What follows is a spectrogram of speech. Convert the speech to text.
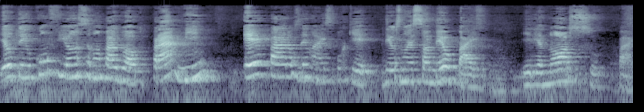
eu tenho confiança no amparo do alto para mim e para os demais, porque Deus não é só meu Pai, Ele é nosso Pai.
